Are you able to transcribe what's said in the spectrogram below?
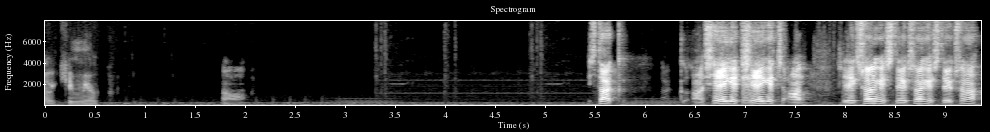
Bakayım yok. Tamam. İstak. Şeye geç, şeye geç. An direksiyona geç, direksiyona geç, direksiyona.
